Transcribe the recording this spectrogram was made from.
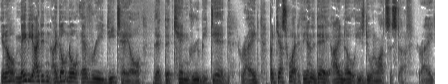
You know, maybe I didn't, I don't know every detail that that Ken Gruby did, right? But guess guess what? At the end of the day, I know he's doing lots of stuff, right?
